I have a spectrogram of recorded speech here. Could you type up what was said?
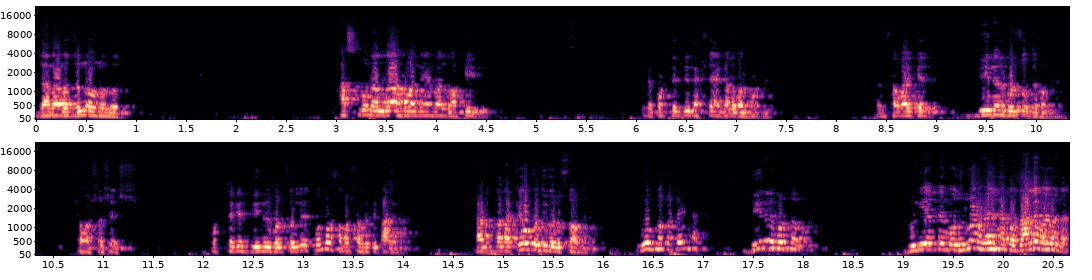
জানানোর জন্য অনুরোধ। হাসমুল আল্লাহ ওয়াকিল। এটা প্রত্যেকদিন একশো এগারো বার পড়বে সবাইকে দিনের উপর চলতে পারবে। সমস্যা শেষ। প্রত্যেকের দিনের উপর চললে কোনো সমস্যা হতে পারে না। কারণ তারা কেউ ক্ষতিগ্রস্ত হবে মূল কথাটাই না। দিনের উপর চলো। দুনিয়াতে মজলুম হয়ে থাকো, জালেম হবে না।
